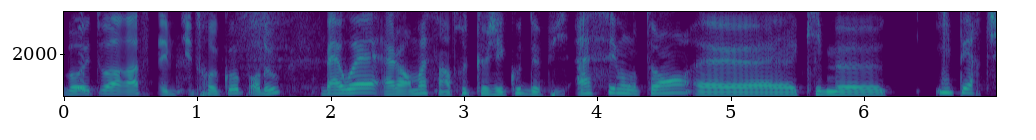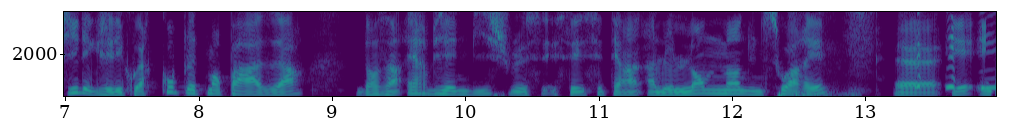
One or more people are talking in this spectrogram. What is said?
Bon et toi, Raph, t'as une petite reco pour nous? Bah ouais, alors moi c'est un truc que j'écoute depuis assez longtemps, euh, qui me hyper chill et que j'ai découvert complètement par hasard dans un Airbnb. C'était le lendemain d'une soirée euh, et, et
